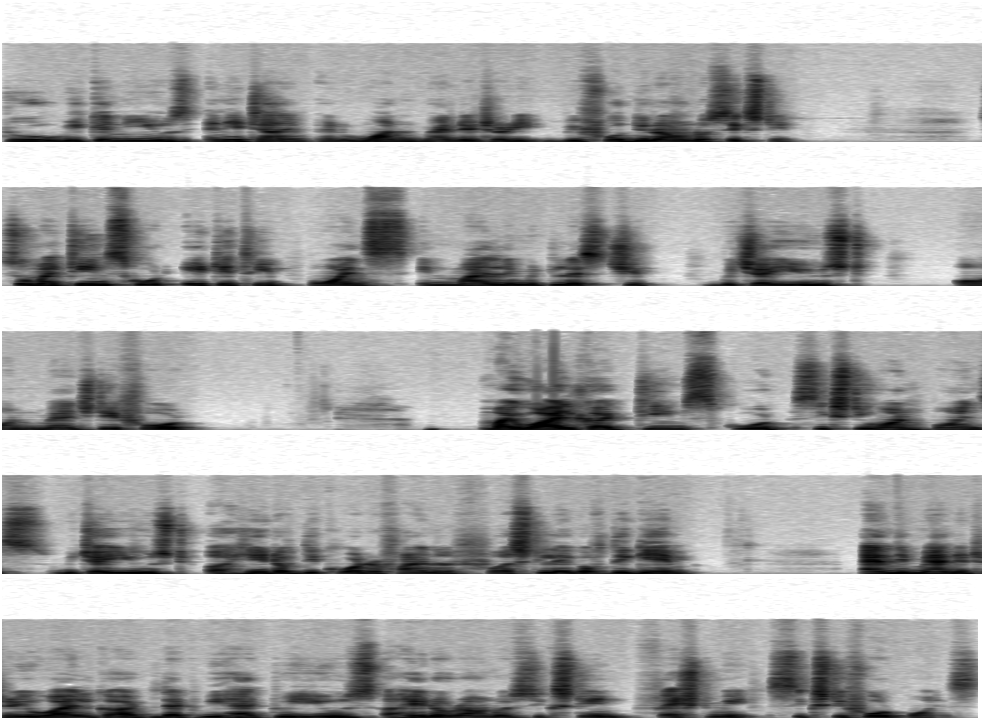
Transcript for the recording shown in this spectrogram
2 we can use anytime and 1 mandatory before the round of 16. So my team scored 83 points in my limitless chip which I used on match day 4. My wildcard team scored 61 points which I used ahead of the quarterfinal first leg of the game. And the mandatory wildcard that we had to use ahead of round of 16 fetched me 64 points.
